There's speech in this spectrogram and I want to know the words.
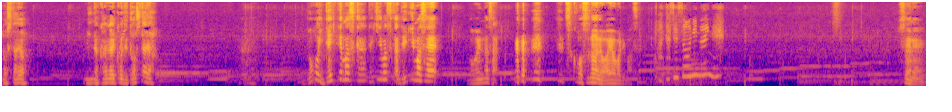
どうしたよ？みんな考え込んでどうしたよ？用意できてますか？できますか？できません。ごめんなさい。そこは素直に謝ります。渡せそうにないね。そうやねん。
